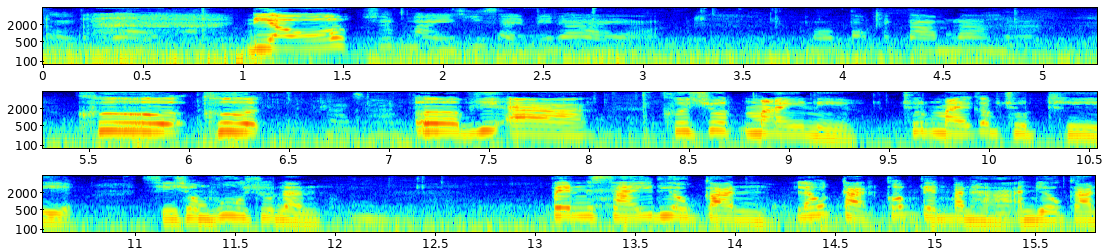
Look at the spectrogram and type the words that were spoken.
ใส่ไม่ได้ เดี๋ยว ชุดใหม่ที่ใส่ไม่ได้อะ เราต้องไปตามล่าหา คือคือหาช่างเออพี่อาคือชุดใหม่นี่ ชุดใหม่กับชุดทีสีชมพูชุดนั้น อืมเป็นไซส์เดียวกัน แล้วตัดก็เป็นปัญหาอันเดียวกัน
